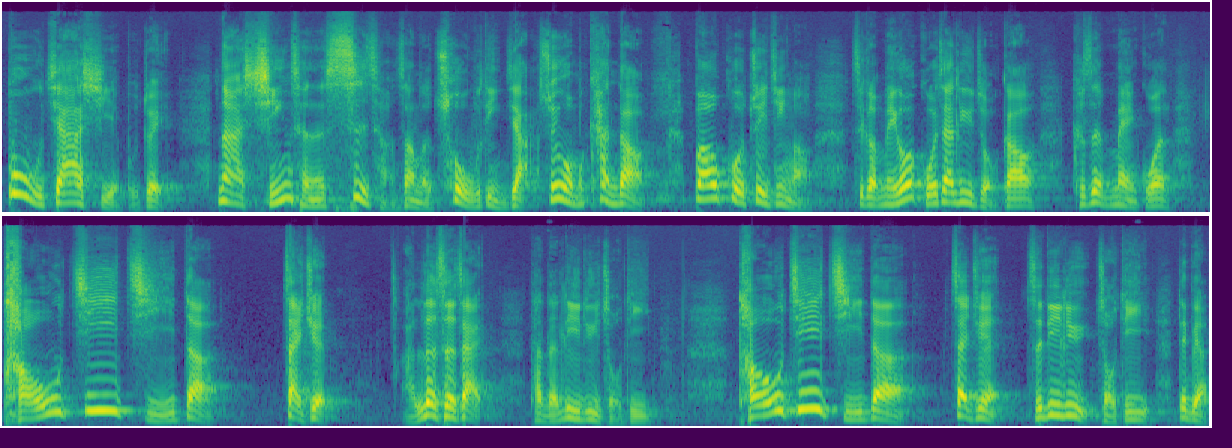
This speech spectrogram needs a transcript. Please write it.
不加息也不对。那形成了市场上的错误定价，所以我们看到，包括最近啊，这个美国国债率走高，可是美国投机级的债券啊，乐色债它的利率走低，投机级的债券殖利率走低，代表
